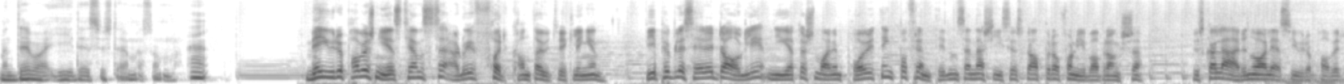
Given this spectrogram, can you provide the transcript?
men, det var i det systemet som ja. Med Europowers nyhetstjeneste er du i forkant av utviklingen. Vi publiserer daglig nyheter som har en påvirkning på fremtidens energiselskaper og fornybarbransje. Du skal lære noe av å lese Europower.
